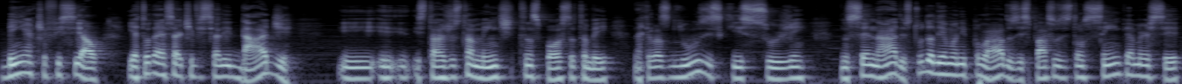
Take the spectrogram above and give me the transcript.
bem artificial. E é toda essa artificialidade e, e, está justamente transposta também naquelas luzes que surgem nos cenários. Tudo ali é manipulado, os espaços estão sempre à mercê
